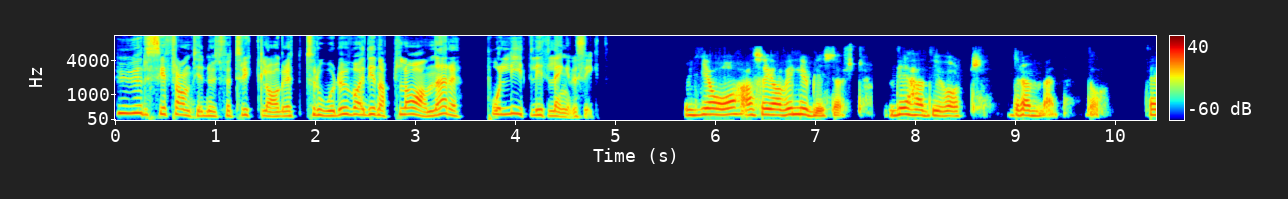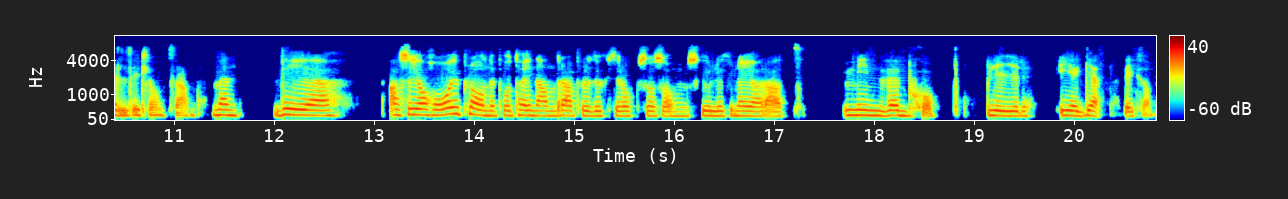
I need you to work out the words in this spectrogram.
Hur ser framtiden ut för trycklagret tror du? Vad är dina planer på lite, lite längre sikt? Ja, alltså jag vill ju bli störst. Det hade ju varit drömmen då. Väldigt långt fram. Men det, alltså jag har ju planer på att ta in andra produkter också som skulle kunna göra att min webbshop blir egen. Liksom.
